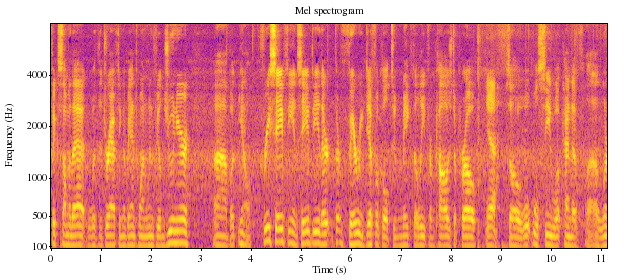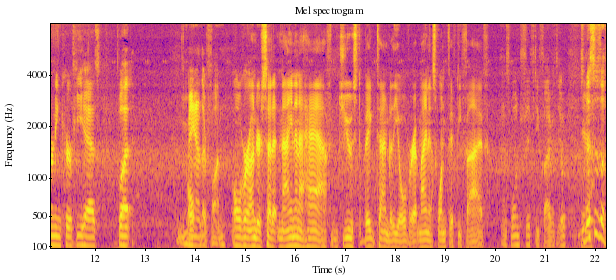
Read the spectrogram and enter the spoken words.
fix some of that with the drafting of Antoine Winfield Jr. Uh, but you know, free safety and safety, they're they're very difficult to make the leap from college to pro. yeah, So we'll, we'll see what kind of uh, learning curve he has. But Man, they're fun. Over under set at nine and a half, juiced big time to the over at minus one fifty five. It's 155 at the over. So Yeah. this is a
